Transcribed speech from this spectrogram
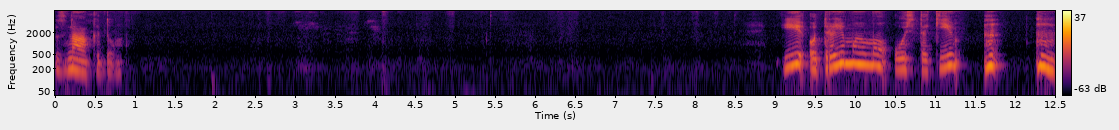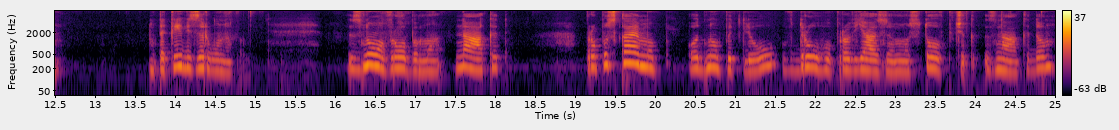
з накидом. І отримуємо ось такі, такий візерунок. Знов робимо накид, пропускаємо одну петлю, в другу пров'язуємо стовпчик з накидом,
